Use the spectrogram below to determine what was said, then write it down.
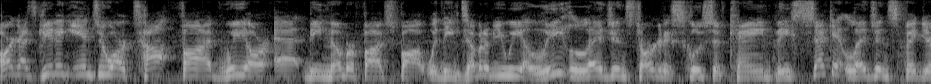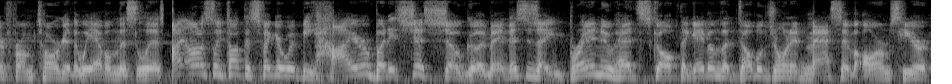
Alright guys, getting into our top five, we are at the number five spot with the WWE Elite Legends Target exclusive Kane, the second Legends figure from Target that we have on this list. I honestly thought this figure would be higher, but it's just so good, man. This is a brand new head sculpt. They gave him the double jointed massive arms here,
